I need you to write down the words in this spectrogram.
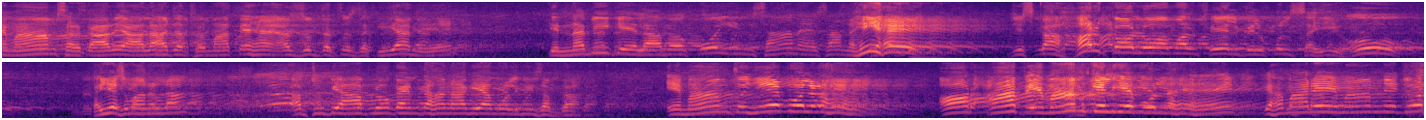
इमाम सरकार आला हज़रत फरमाते हैं अजुबदतुल्जकिया में, कि नबी के अलावा कोई इंसान ऐसा नहीं है जिसका हर कौलो अमल फेल बिल्कुल सही हो। कहिए सुबह अल्लाह। अब चूँकि आप लोगों का इम्तहान आ गया मौलवी सबका, इमाम तो ये बोल रहे हैं और आप इमाम के लिए बोल रहे हैं कि हमारे इमाम ने जो और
